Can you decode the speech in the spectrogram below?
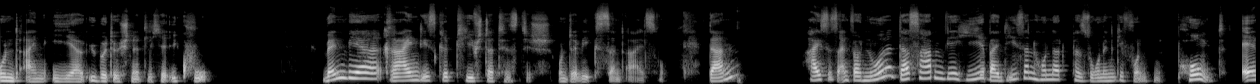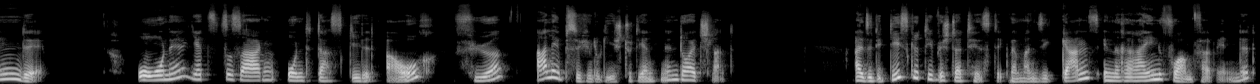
und ein eher überdurchschnittlicher IQ. Wenn wir rein deskriptiv statistisch unterwegs sind also, dann heißt es einfach nur, das haben wir hier bei diesen 100 Personen gefunden. Punkt. Ende. Ohne jetzt zu sagen, und das gilt auch für alle Psychologiestudenten in Deutschland. Also die deskriptive Statistik, wenn man sie ganz in Reinform verwendet,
